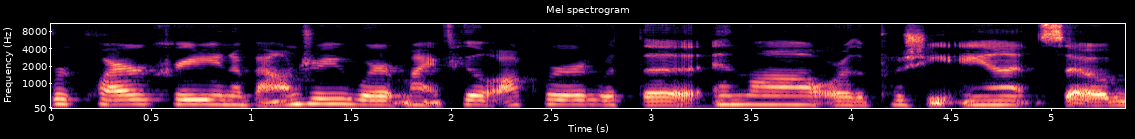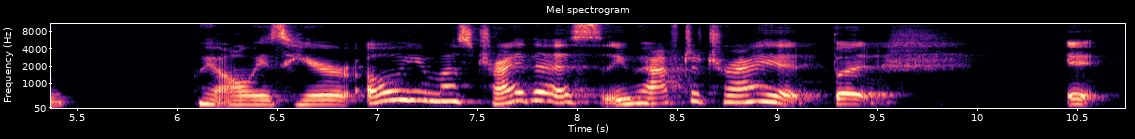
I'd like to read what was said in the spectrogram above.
require creating a boundary where it might feel awkward with the in-law or the pushy aunt so we always hear, "Oh, you must try this. You have to try it." But it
